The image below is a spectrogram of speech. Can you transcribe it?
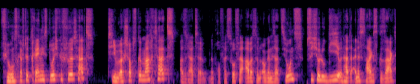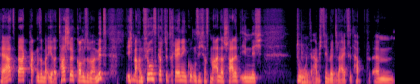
Führungskräftetrainings durchgeführt hat, Teamworkshops gemacht hat. Also der hatte eine Professur für Arbeits- und Organisationspsychologie und hatte eines Tages gesagt, Herr Herzberg, packen Sie mal Ihre Tasche, kommen Sie mal mit. Ich mache ein Führungskräftetraining, gucken Sie sich das mal an, das schadet Ihnen nicht. Du, und dann habe ich den begleitet, habe ähm,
